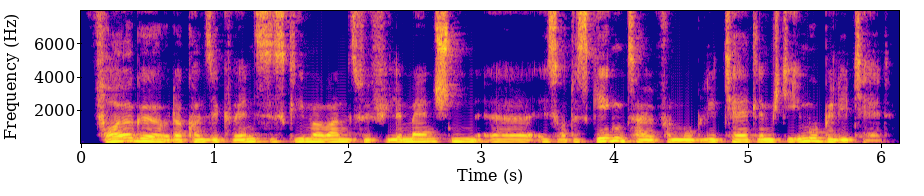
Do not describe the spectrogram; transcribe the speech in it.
Folge oder Konsequenz des Klimawandels für viele Menschen äh, ist auch das Gegenteil von Mobilität, nämlich die Immobilität.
